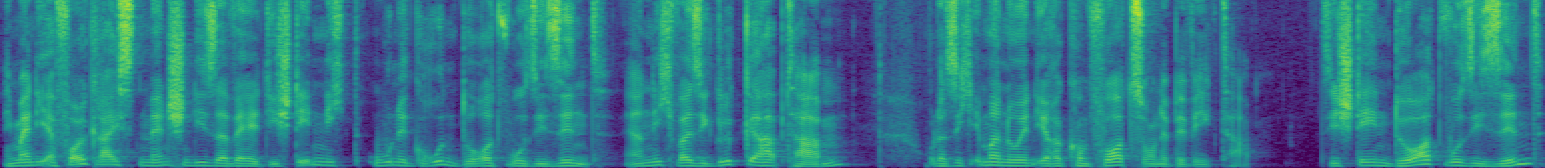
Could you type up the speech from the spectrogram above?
Ich meine, die erfolgreichsten Menschen dieser Welt, die stehen nicht ohne Grund dort, wo sie sind. Ja, nicht, weil sie Glück gehabt haben oder sich immer nur in ihrer Komfortzone bewegt haben. Sie stehen dort, wo sie sind,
